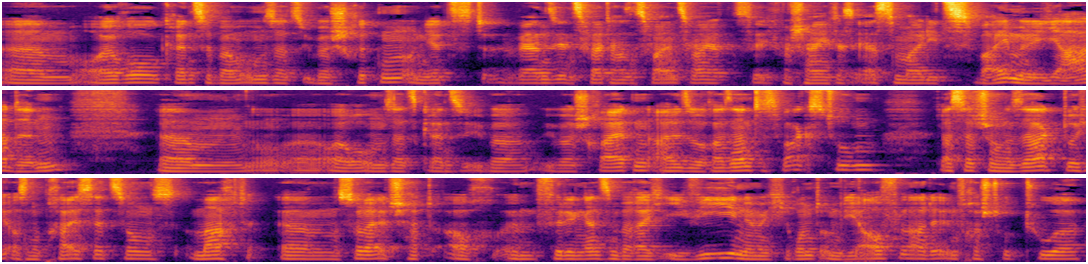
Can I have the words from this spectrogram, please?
ähm, Euro Grenze beim Umsatz überschritten und jetzt werden sie in 2022 wahrscheinlich das erste Mal die 2 Milliarden ähm, Euro Umsatzgrenze über, überschreiten. Also rasantes Wachstum. Lass hat schon gesagt, durchaus eine Preissetzungsmacht. Ähm, SolarEdge hat auch ähm, für den ganzen Bereich EV, nämlich rund um die Aufladeinfrastruktur,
